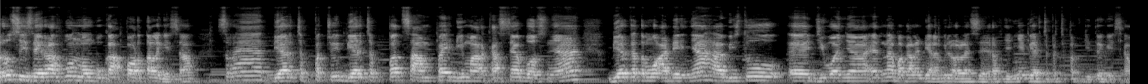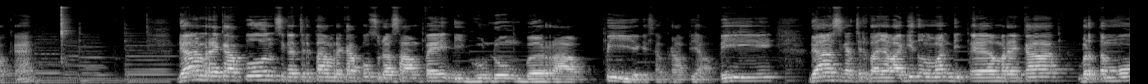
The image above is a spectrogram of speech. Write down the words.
Terus si Zeraf pun membuka portal guys ya Seret biar cepet cuy biar cepet sampai di markasnya bosnya. Biar ketemu adiknya habis itu eh, jiwanya Edna bakalan diambil oleh Zeraf Jadinya biar cepet-cepet gitu guys ya oke? Okay? Dan mereka pun singkat cerita mereka pun sudah sampai di gunung berapi ya guys ya berapi-api Dan singkat ceritanya lagi teman-teman eh, mereka bertemu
